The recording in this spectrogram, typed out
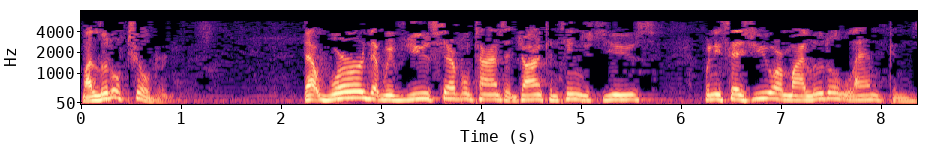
my little children. That word that we've used several times that John continues to use when he says, You are my little lambkins.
